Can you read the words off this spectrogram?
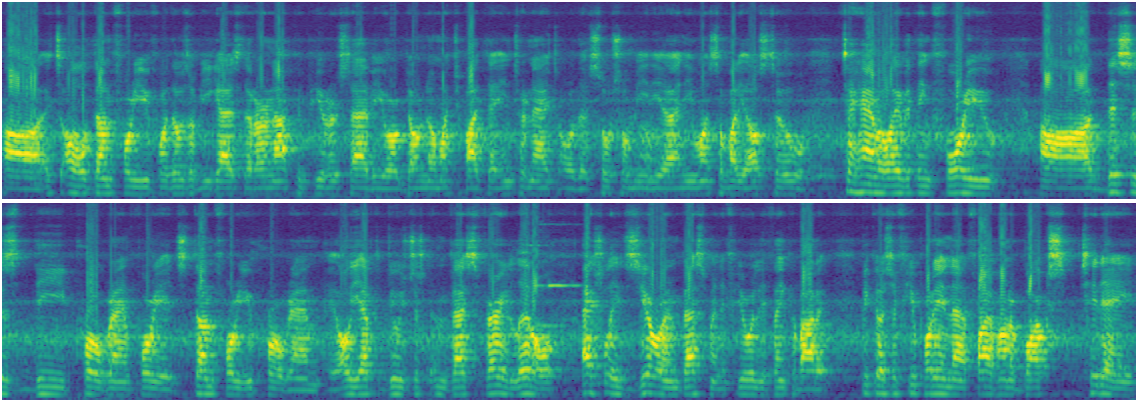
Uh, it's all done for you for those of you guys that are not computer savvy or don't know much about the internet or the social media and you want somebody else to to handle everything for you uh, this is the program for you. It's done for you program. All you have to do is just invest very little actually zero investment if you really think about it because if you put in that 500 bucks today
